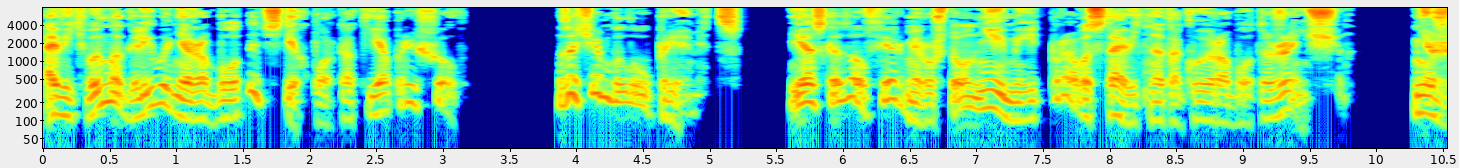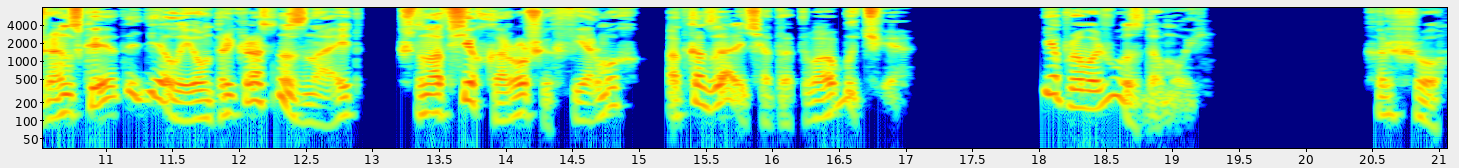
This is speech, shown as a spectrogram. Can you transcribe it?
А ведь вы могли бы не работать с тех пор, как я пришел. Зачем было упрямиться? Я сказал фермеру, что он не имеет права ставить на такую работу женщин. Не женское это дело, и он прекрасно знает, что на всех хороших фермах отказались от этого обычая. Я провожу вас домой. Хорошо,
